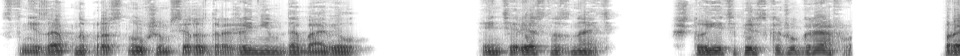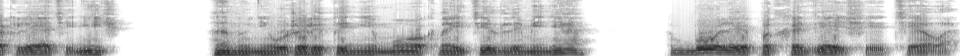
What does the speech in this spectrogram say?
с внезапно проснувшимся раздражением добавил Интересно знать, что я теперь скажу графу. Проклятие, Нич! Ну неужели ты не мог найти для меня более подходящее тело?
